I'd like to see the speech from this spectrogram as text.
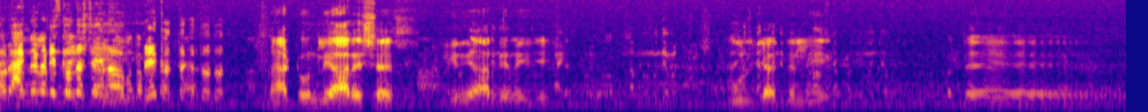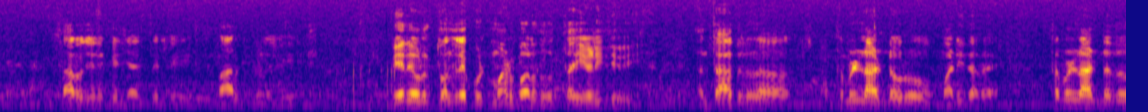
ಅವ್ರ ಆಕ್ಟಿವಿಟೀಸ್ ಒಂದಷ್ಟು ಏನೋ ಬ್ರೇಕ್ ಆಗ್ತಕ್ಕಂಥ not only R S S any organisation school ಜಾಗದಲ್ಲಿ ಮತ್ತೆ ಸಾರ್ವಜನಿಕ ಜಾಗದಲ್ಲಿ ಪಾರ್ಕ್ಗಳಲ್ಲಿ ಬೇರೆಯವ್ರಿಗೆ ತೊಂದರೆ ಕೊಟ್ಟು ಮಾಡಬಾರ್ದು ಅಂತ ಹೇಳಿದ್ದೀವಿ. ಅಂತ ಅದನ್ನು ತಮಿಳ್ನಾಡಿನವರು ಮಾಡಿದ್ದಾರೆ. ತಮಿಳ್ನಾಡಿನದು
